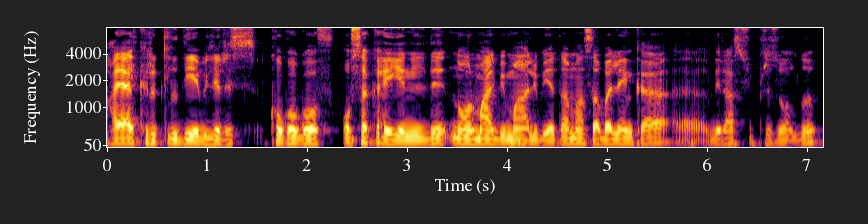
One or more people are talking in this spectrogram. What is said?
hayal kırıklığı diyebiliriz. Kokogov Osaka'ya yenildi. Normal bir mağlubiyet ama Sabalenka e, biraz sürpriz oldu.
